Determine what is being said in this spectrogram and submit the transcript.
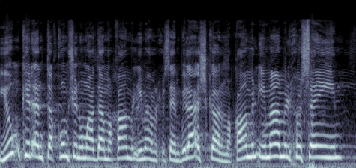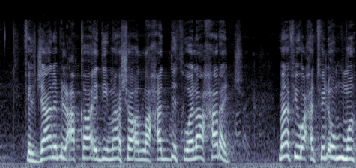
يمكن أن تقوم شنو ماذا؟ مقام الإمام الحسين. بلا إشكال مقام الإمام الحسين في الجانب العقائدي ما شاء الله حدث ولا حرج. ما في واحد في الأمة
